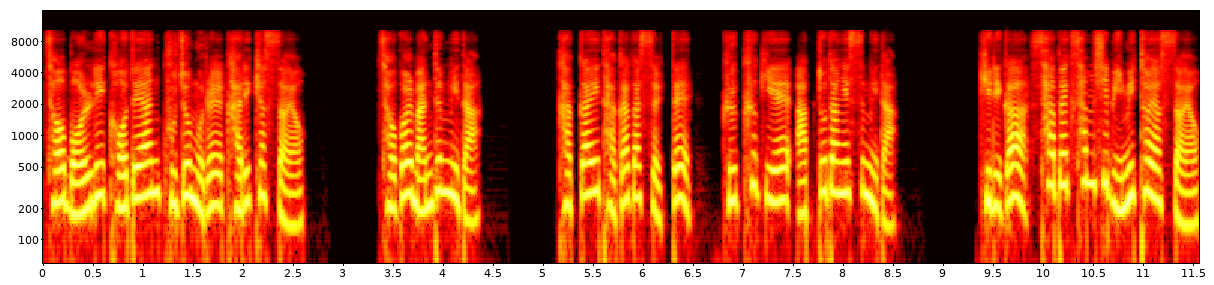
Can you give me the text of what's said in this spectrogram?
저 멀리 거대한 구조물을 가리켰어요. 저걸 만듭니다. 가까이 다가갔을 때 그 크기에 압도당했습니다. 길이가 432m였어요.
